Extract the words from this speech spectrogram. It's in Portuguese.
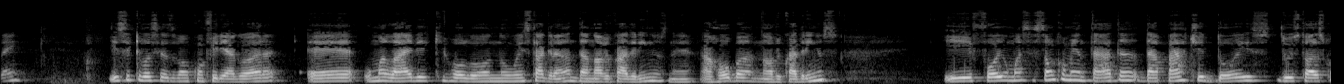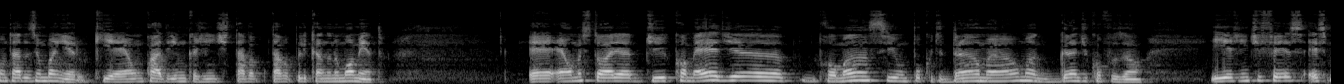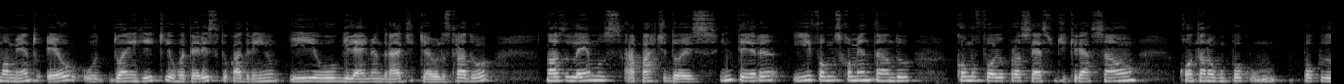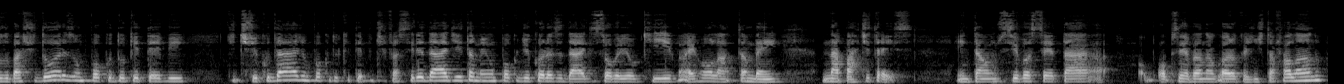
Bem, isso que vocês vão conferir agora é uma live que rolou no Instagram da Nove Quadrinhos, né? Arroba Nove Quadrinhos. E foi uma sessão comentada da parte 2 do Histórias Contadas em um Banheiro, que é um quadrinho que a gente estava tava publicando no momento. É, é uma história de comédia, romance, um pouco de drama, é uma grande confusão. E a gente fez esse momento, eu, o do Henrique, o roteirista do quadrinho, e o Guilherme Andrade, que é o ilustrador. Nós lemos a parte 2 inteira e fomos comentando como foi o processo de criação, contando um pouco, um pouco dos bastidores, um pouco do que teve de dificuldade, um pouco do que teve de facilidade e também um pouco de curiosidade sobre o que vai rolar também na parte 3. Então, se você está observando agora o que a gente está falando,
